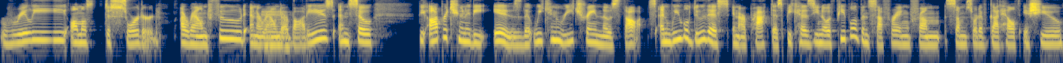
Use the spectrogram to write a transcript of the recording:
really almost disordered around food and around mm. our bodies. And so the opportunity is that we can retrain those thoughts. And we will do this in our practice because, you know, if people have been suffering from some sort of gut health issue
